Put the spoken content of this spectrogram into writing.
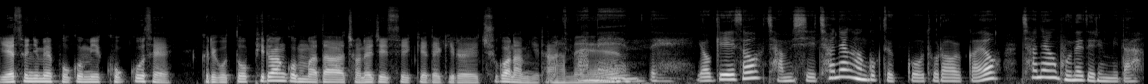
예수님의 복음이 곳곳에 그리고 또 필요한 곳마다 전해질 수 있게 되기를 축원합니다. 아멘. 아멘. 네. 여기에서 잠시 찬양 한 곡 듣고 돌아올까요? 찬양 보내 드립니다.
